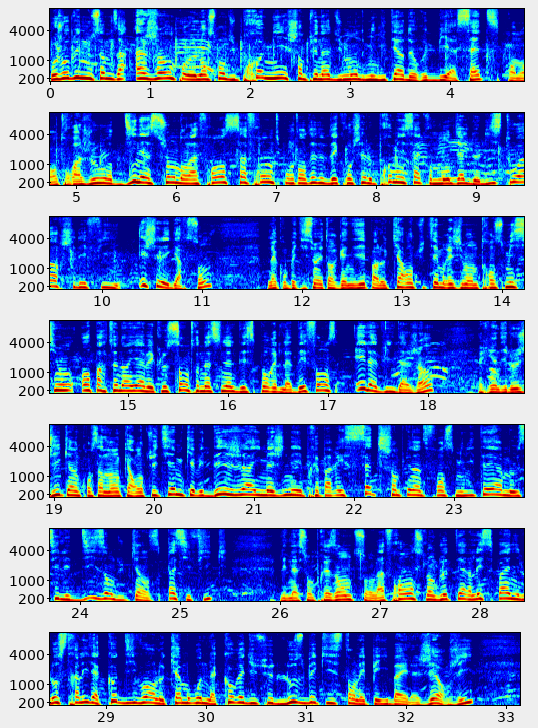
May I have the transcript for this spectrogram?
Aujourd'hui, nous sommes à Agen pour le lancement du premier championnat du monde militaire de rugby à 7. Pendant trois jours, dix nations dans la France s'affrontent pour tenter de décrocher le premier sacre mondial de l'histoire chez les filles et chez les garçons. La compétition est organisée par le 48e régiment de transmission en partenariat avec le Centre national des sports et de la défense et la ville d'Agen. Rien d'illogique hein, concernant le 48e qui avait déjà imaginé et préparé 7 championnats de France militaires mais aussi les 10 ans du 15 Pacifique. Les nations présentes sont la France, l'Angleterre, l'Espagne, l'Australie, la Côte d'Ivoire, le Cameroun, la Corée du Sud, l'Ouzbékistan, les Pays-Bas et la Géorgie.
